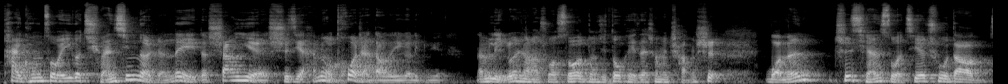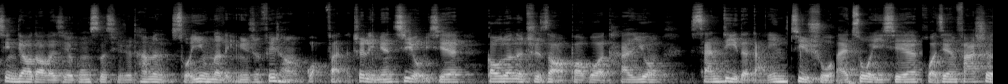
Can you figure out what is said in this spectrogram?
太空作为一个全新的人类的商业世界还没有拓展到的一个领域，那么理论上来说，所有的东西都可以在上面尝试。我们之前所接触到、尽调到的一些公司，其实他们所应用的领域是非常广泛的。这里面既有一些高端的制造，包括它用 3D 的打印技术来做一些火箭发射、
